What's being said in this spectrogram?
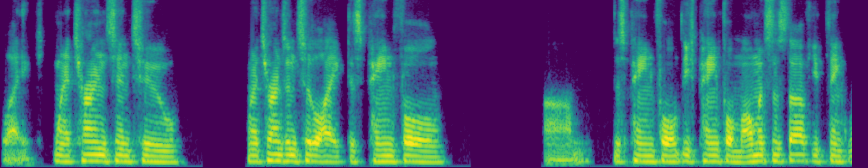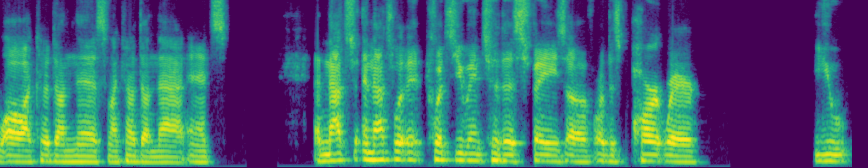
like when it turns into when it turns into like this painful um this painful these painful moments and stuff you think well i could have done this and i could have done that and it's and that's and that's what it puts you into this phase of or this part where you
